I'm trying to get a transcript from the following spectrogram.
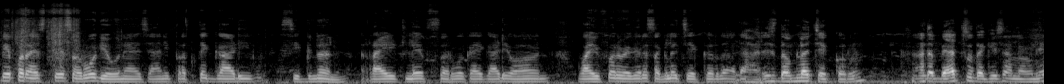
पेपर आहेत ते सर्व घेऊन यायचे आणि प्रत्येक गाडी सिग्नल राईट लेफ्ट सर्व काही गाडी ऑन वायफर वगैरे सगळं चेक करतं आता हरीश दमला चेक करून. आता बॅच सुद्धा केशाला लावले.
